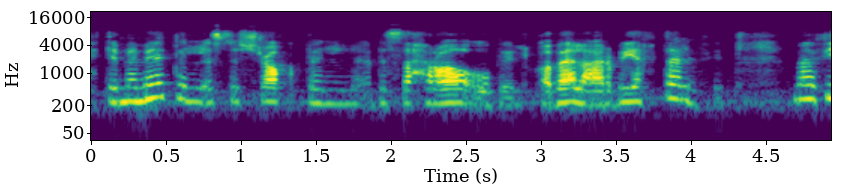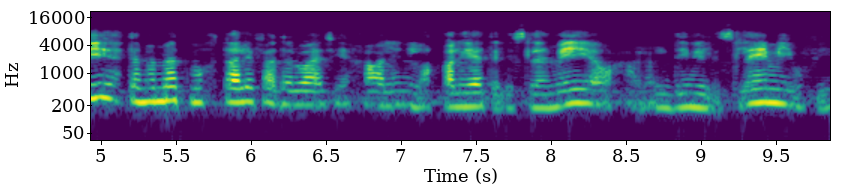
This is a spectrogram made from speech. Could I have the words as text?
اهتمامات الاستشراق بالصحراء وبالقبائل العربية اختلفت. ما في اهتمامات مختلفة دلوقتي حوالين الأقليات الإسلامية وحول الدين الإسلامي وفي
